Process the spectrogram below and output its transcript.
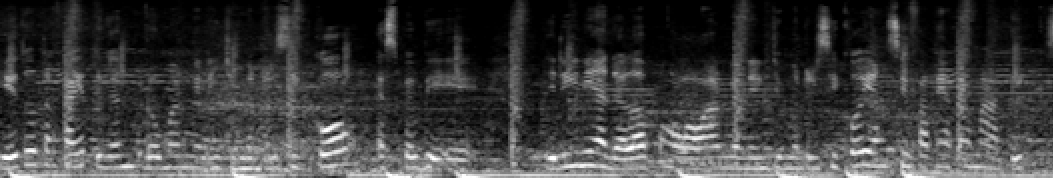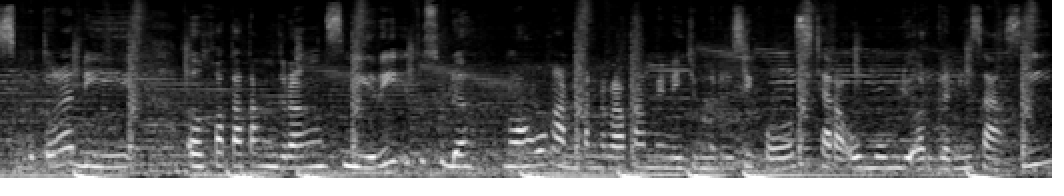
yaitu terkait dengan pedoman manajemen risiko SPBE. Jadi ini adalah pengelolaan manajemen risiko yang sifatnya tematik. Sebetulnya di uh, Kota Tangerang sendiri itu sudah melakukan penerapan manajemen risiko secara umum di organisasi.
